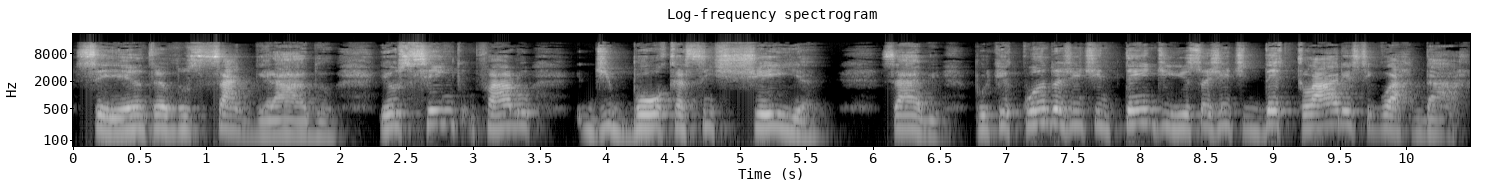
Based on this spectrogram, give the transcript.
você entra no sagrado. Eu sempre falo de boca assim cheia, sabe? Porque quando a gente entende isso, a gente declara esse guardar.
